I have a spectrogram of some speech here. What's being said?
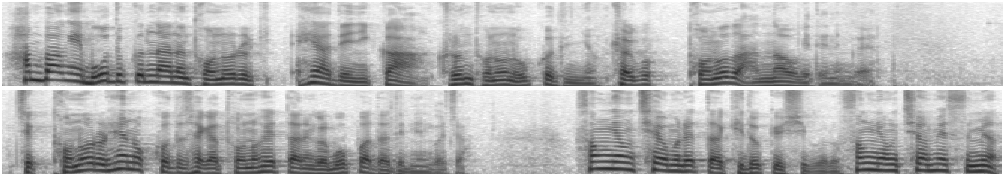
한 방에 모두 끝나는 도노를 해야 되니까 그런 도노는 없거든요. 결국 도노도 안 나오게 되는 거예요. 즉 도노를 해놓고도 자기가 도노했다는 걸 못 받아들이는 거죠. 성령 체험을 했다 기독교식으로. 성령 체험했으면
